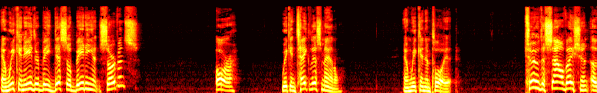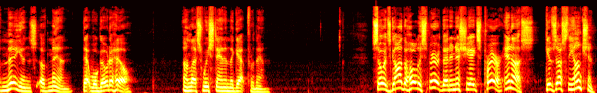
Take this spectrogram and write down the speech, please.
And we can either be disobedient servants or we can take this mantle and we can employ it to the salvation of millions of men that will go to hell unless we stand in the gap for them. So it's God the Holy Spirit that initiates prayer in us, gives us the unction.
